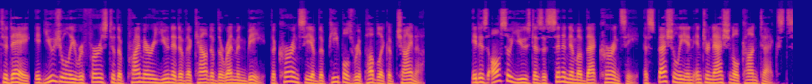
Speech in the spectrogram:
Today, it usually refers to the primary unit of account of the renminbi, the currency of the People's Republic of China. It is also used as a synonym of that currency, especially in international contexts.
